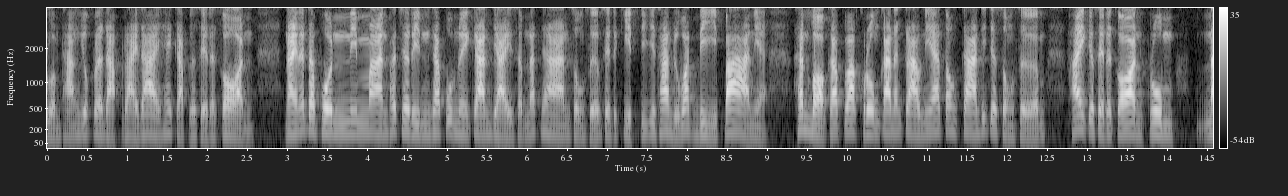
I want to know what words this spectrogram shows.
รวมทั้งยกระดับรายได้ให้กับเกษตรกรนายนัทพลนิมมานพัชรินครับผู้อำนวยการใหญ่สำนักงานส่งเสริมเศรษฐกิจดิจิทัลหรือว่าดีป้าเนี่ย ท่านบอกครับว่าโครงการดังกล่าวนี้ต้องการที่จะส่งเสริมให้เกษตรกรกลุ่มน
